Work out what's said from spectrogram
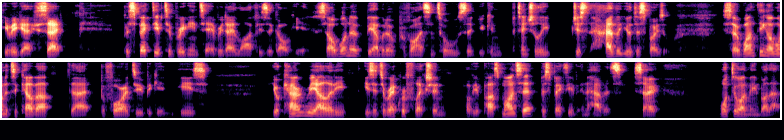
here we go. So, perspective to bring into everyday life is a goal here. So, I want to be able to provide some tools that you can potentially just have at your disposal. So, one thing I wanted to cover that before I do begin is your current reality is a direct reflection of your past mindset, perspective, and habits. So, what do I mean by that?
